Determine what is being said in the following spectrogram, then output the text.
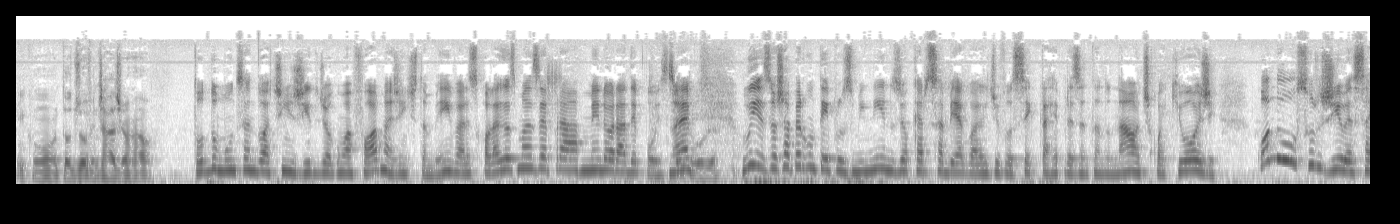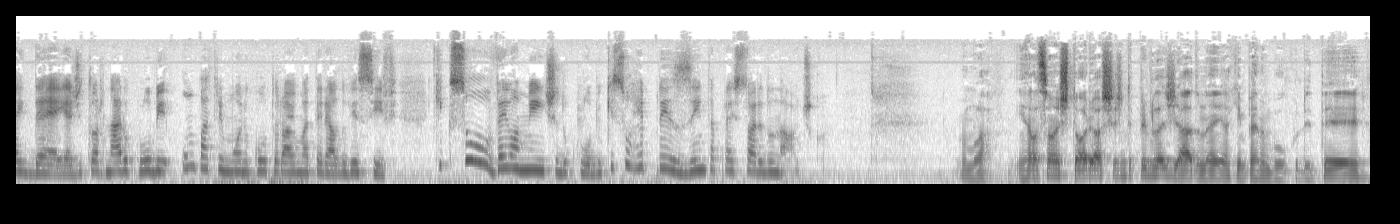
e com todos os ouvintes da Rádio Jornal todo mundo sendo atingido de alguma forma, a gente também, vários colegas, mas é para melhorar depois, Sem né? Dúvida. Luiz, eu já perguntei para os meninos, eu quero saber agora de você que está representando o Náutico aqui hoje. Quando surgiu essa ideia de tornar o clube um patrimônio cultural e material do Recife, o que, que isso veio à mente do clube? O que isso representa para a história do Náutico? Vamos lá. Em relação à história, eu acho que a gente é privilegiado, né, aqui em Pernambuco, de ter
